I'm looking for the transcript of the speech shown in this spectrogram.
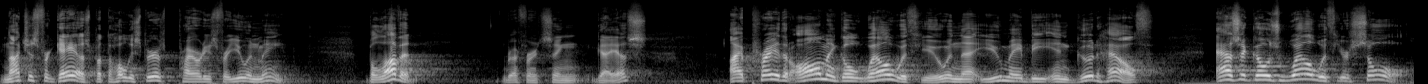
not just for Gaius, but the Holy Spirit's priorities for you and me. Beloved, referencing Gaius, I pray that all may go well with you and that you may be in good health as it goes well with your soul.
